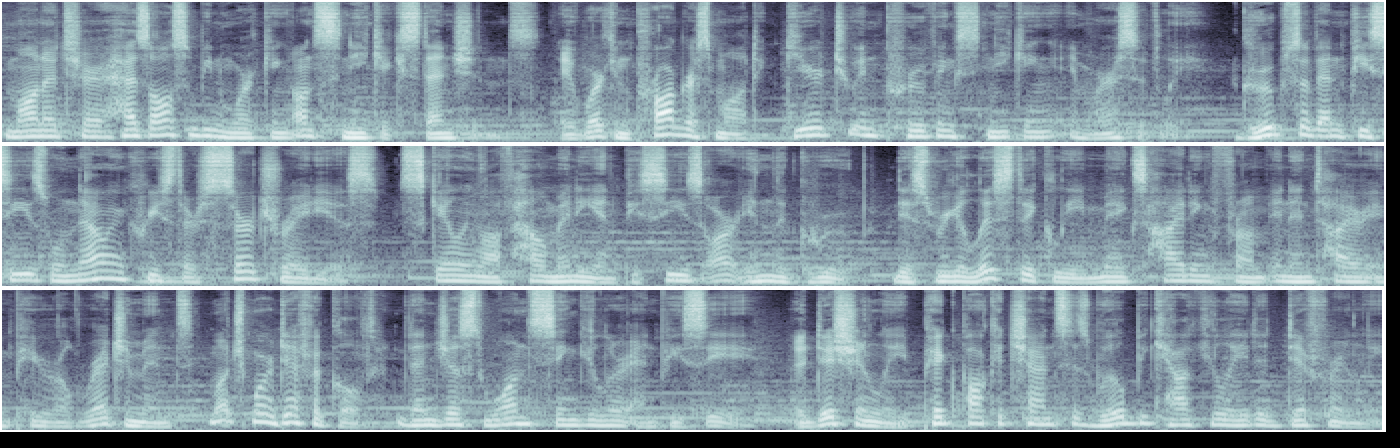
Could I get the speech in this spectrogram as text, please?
Monitor, has also been working on sneak extensions, a work in progress mod geared to improving sneaking immersively. Groups of NPCs will now increase their search radius, scaling off how many NPCs are in the group. This realistically makes hiding from an entire Imperial regiment much more difficult than just one singular NPC. Additionally, pickpocket chances will be calculated differently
